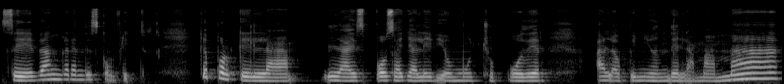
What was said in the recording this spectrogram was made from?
se dan grandes conflictos. Que porque la, la esposa ya le dio mucho poder a la opinión de la mamá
